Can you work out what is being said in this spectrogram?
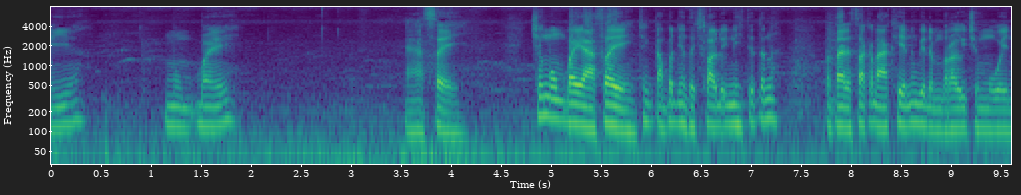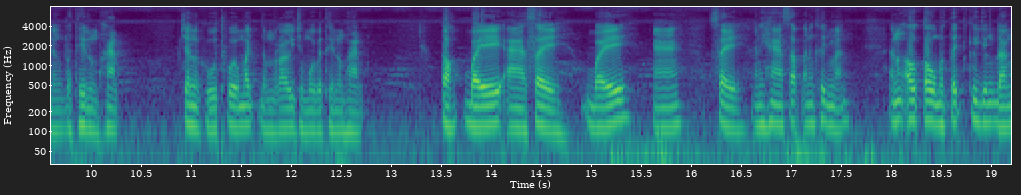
នីមុំ B AC អញ្ចឹងមុំ B AC អញ្ចឹងតាមពិតយើងទៅឆ្លើយដូចនេះទៀតទៅណាប៉ុន្តែដោយសារក្តារខៀននឹងវាតម្រូវជាមួយនឹងប្រធានលំហាត់អញ្ចឹងលោកគ្រូធ្វើមិនតម្រូវជាមួយប្រធានលំហាត់តោះ B AC B AC អានេះ50អានេះឃើញមិនអានឹងអូតូម៉ាទិកគឺយើងដឹង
